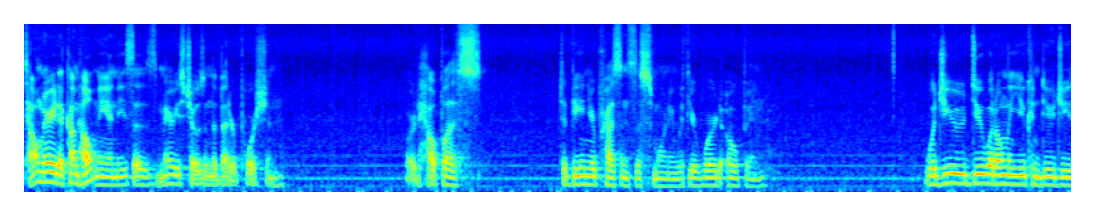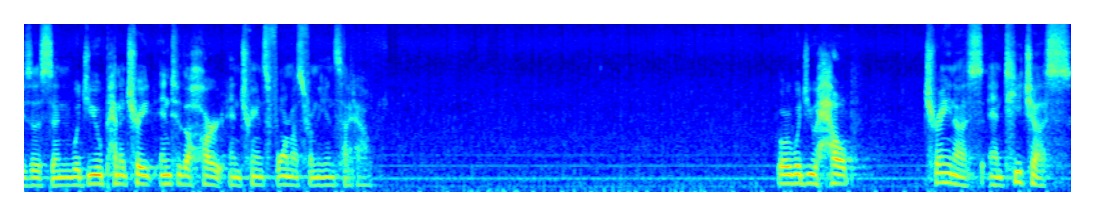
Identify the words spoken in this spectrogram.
tell Mary to come help me. And he says, Mary's chosen the better portion. Lord, help us to be in your presence this morning with your word open. Would you do what only you can do, Jesus? And would you penetrate into the heart and transform us from the inside out? Lord, would you help train us and teach us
